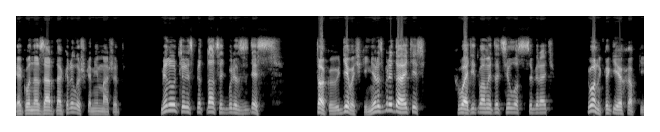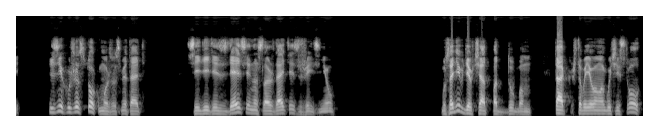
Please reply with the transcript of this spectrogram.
как он азартно крылышками машет. Минут через пятнадцать будет здесь. Так, девочки, не разбредайтесь. Хватит вам этот силос собирать. Вон какие охапки. Из них уже сток можно сметать. Сидите здесь и наслаждайтесь жизнью. Усадив девчат под дубом так, чтобы его могучий ствол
